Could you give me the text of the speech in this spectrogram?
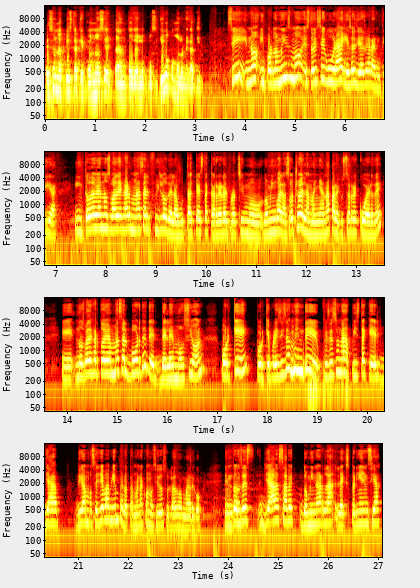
es una pista que conoce tanto de lo positivo como lo negativo. Sí, no, y por lo mismo estoy segura, y eso ya es garantía, y todavía nos va a dejar más al filo de la butaca esta carrera el próximo domingo a las 8 de la mañana, para que usted recuerde, eh, nos va a dejar todavía más al borde de, de la emoción ¿Por qué? Porque precisamente pues es una pista que él ya, digamos, se lleva bien, pero también ha conocido su lado amargo. Entonces ya sabe dominarla, la experiencia.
